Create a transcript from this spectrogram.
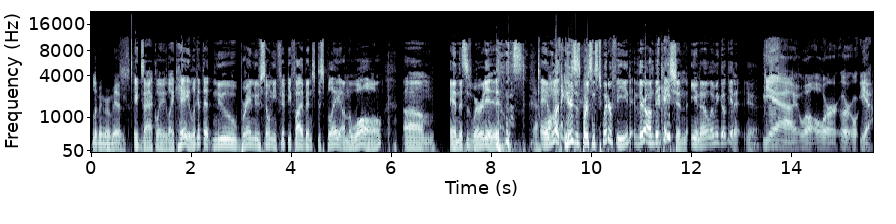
living room is. Exactly. Like, hey, look at that new, brand new Sony 55 inch display on the wall. Um, and this is where it is. Yeah. and Well, look, here's this person's Twitter feed. They're on vacation. You know, let me go get it. Yeah. Yeah, well, or, or or yeah,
